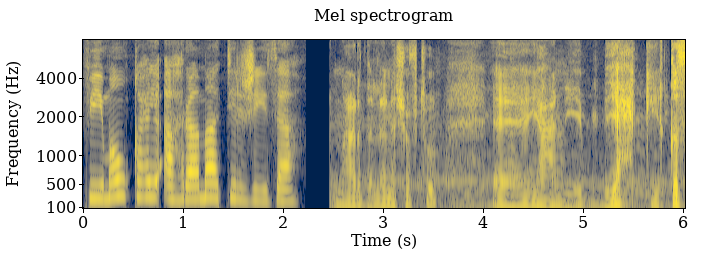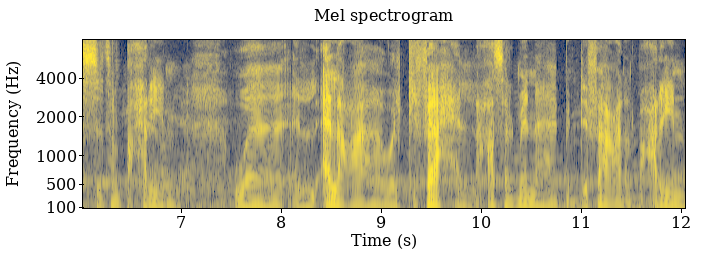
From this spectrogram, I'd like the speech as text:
في موقع أهرامات الجيزة. النهارده اللي أنا شفته آه، يعني بيحكي قصة البحرين والقلعة والكفاح اللي حصل منها بالدفاع عن البحرين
